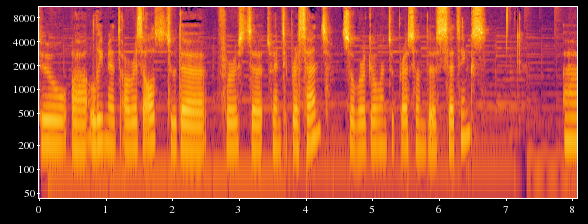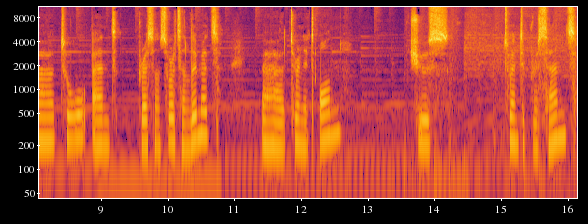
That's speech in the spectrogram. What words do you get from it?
to uh, limit our results to the first 20%. Uh, so we're going to press on the settings uh, tool and press on sort and limit, uh, turn it on, choose 20%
